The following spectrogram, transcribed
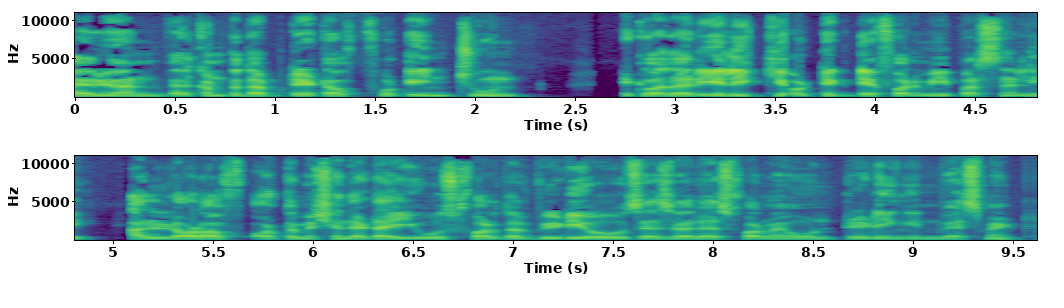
Hi everyone, welcome to the update of 14 June. It was a really chaotic day for me personally. A lot of automation that I use for the videos as well as for my own trading investment.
